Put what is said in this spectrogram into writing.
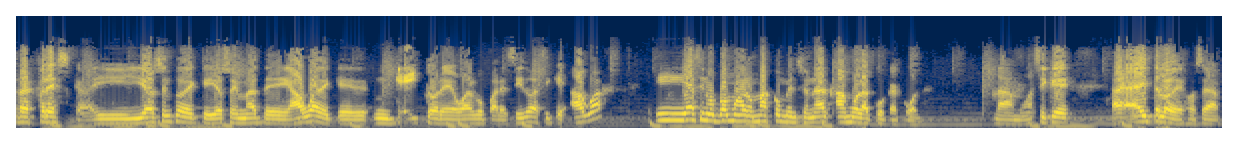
refresca. Y yo siento de que yo soy más de agua, de que un Gatorade o algo parecido, así que agua. Y ya si nos vamos a lo más convencional, amo la Coca-Cola. La amo. Así que ahí te lo dejo, o sea,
